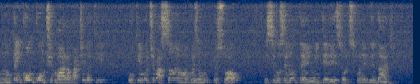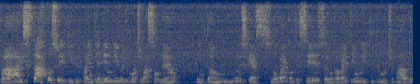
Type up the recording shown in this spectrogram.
não tem como continuar a partir daqui, porque motivação é uma coisa muito pessoal e se você não tem o interesse ou disponibilidade para estar com a sua equipe, para entender o nível de motivação dela, então não esquece, isso não vai acontecer, você nunca vai ter uma equipe motivada.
